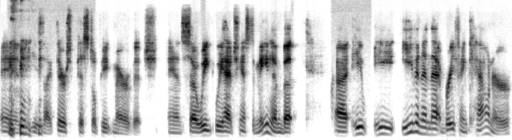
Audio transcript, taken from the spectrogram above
And he's like, There's Pistol Pete Maravich. And so we, we had a chance to meet him, but uh, he he even in that brief encounter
